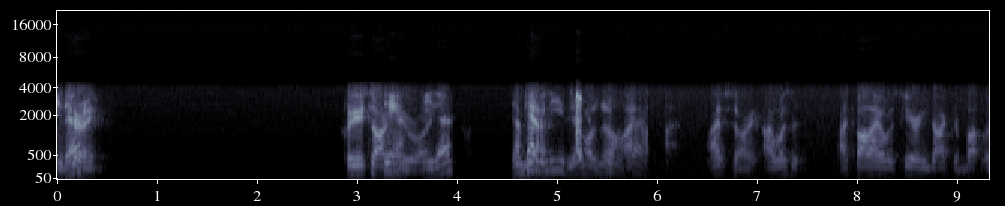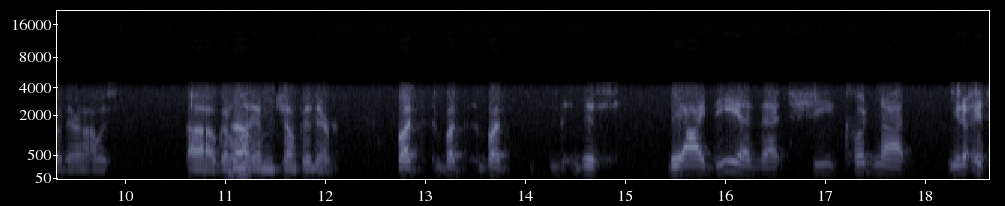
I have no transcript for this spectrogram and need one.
You there? Okay. Who are you talking Dan, to, Roy? you there? I'm yeah, talking to you. Yeah, oh no, I, I, I'm sorry. I wasn't. I thought I was hearing Dr. Butler there, and I was uh, going to No. let him jump in there. But but but this the idea that she could not, you know, it's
